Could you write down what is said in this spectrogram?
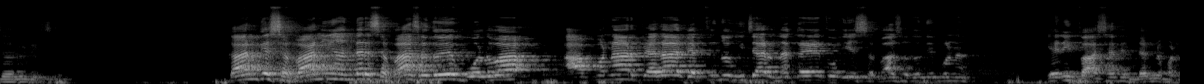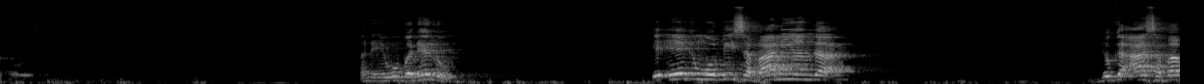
જરૂરી છે. કારણ કે સભાની અંદર સભાસદોએ બોલવા આપનાર પહેલા વ્યક્તિનો વિચાર ન કરે તો એ સભાસદોને પણ એની ભાષાથી દંડ મળતો હોય છે. અને એવું બનેલું કે એક મોટી સભાની અંદર જો કે આ સભા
